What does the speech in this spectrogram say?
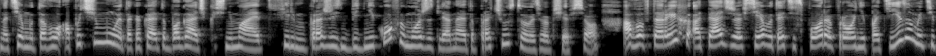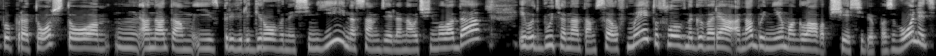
на тему того, а почему это какая-то богачка снимает фильм про жизнь бедняков, и может ли она это прочувствовать вообще все. А во-вторых, опять же, все вот эти споры про непотизм и типа про то, что она там из привилегированной семьи, и на самом деле она очень молода, и вот будь она там self-made, условно говоря, она бы не могла вообще себе позволить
